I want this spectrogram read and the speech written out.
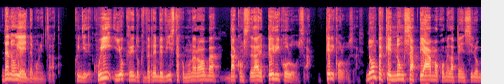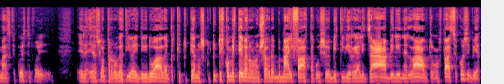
da noi è demonizzata. Quindi qui io credo che verrebbe vista come una roba da considerare pericolosa. Pericolosa. Non perché non sappiamo come la pensi Elon Musk, questo poi è la, è la sua prerogativa individuale, perché tutti, hanno, tutti scommettevano che non ce l'avrebbe mai fatta con i suoi obiettivi irrealizzabili nell'auto, nello spazio e così via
